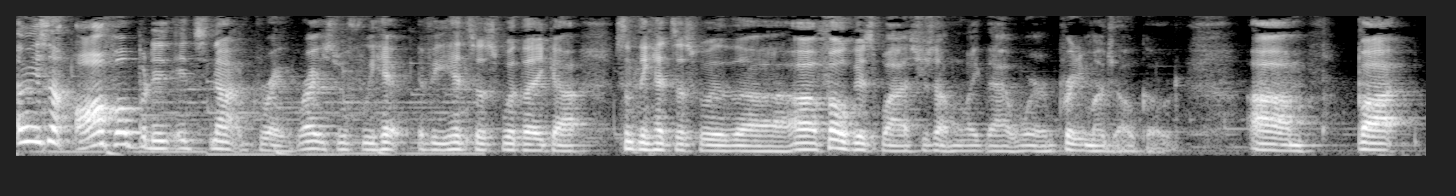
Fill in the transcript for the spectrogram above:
I mean, it's not awful, but it, it's not great, right? So if we hit if he hits us with like uh, something hits us with uh, a focus blast or something like that, we're pretty much OHKO'd. Um, but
